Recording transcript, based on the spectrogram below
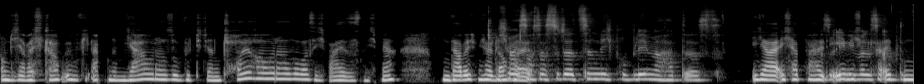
und ich, aber ich glaube, irgendwie ab einem Jahr oder so wird die dann teurer oder sowas. Ich weiß es nicht mehr. Und da habe ich mich halt noch. Ich weiß noch, dass du da ziemlich Probleme hattest. Ja, ich habe halt also Ewigkeiten.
